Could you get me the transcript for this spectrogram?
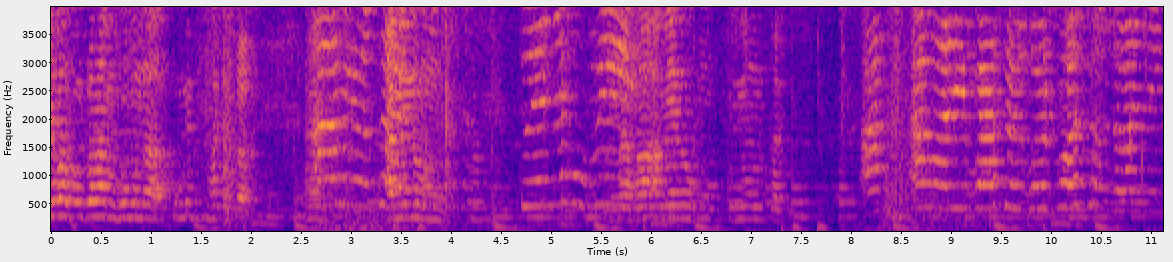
এবার ফুলকো আমি ঘুমো না। তুমি থাকো। আমি হুবি না আমি নুম তুমি থাকো। আমার এই বাসর পছন্দ অনেক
